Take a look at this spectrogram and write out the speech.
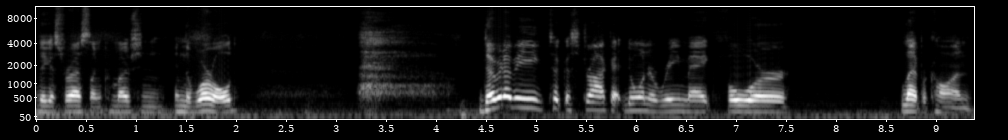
biggest wrestling promotion in the world. WWE took a strike at doing a remake for Leprechaun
